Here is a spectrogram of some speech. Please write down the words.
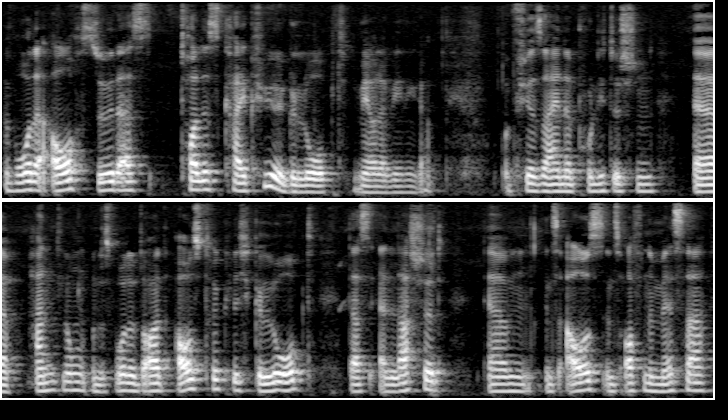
wurde auch Söders tolles Kalkül gelobt, mehr oder weniger, für seine politischen äh, Handlungen. Und es wurde dort ausdrücklich gelobt, dass er Laschet ähm, ins Aus, ins offene Messer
